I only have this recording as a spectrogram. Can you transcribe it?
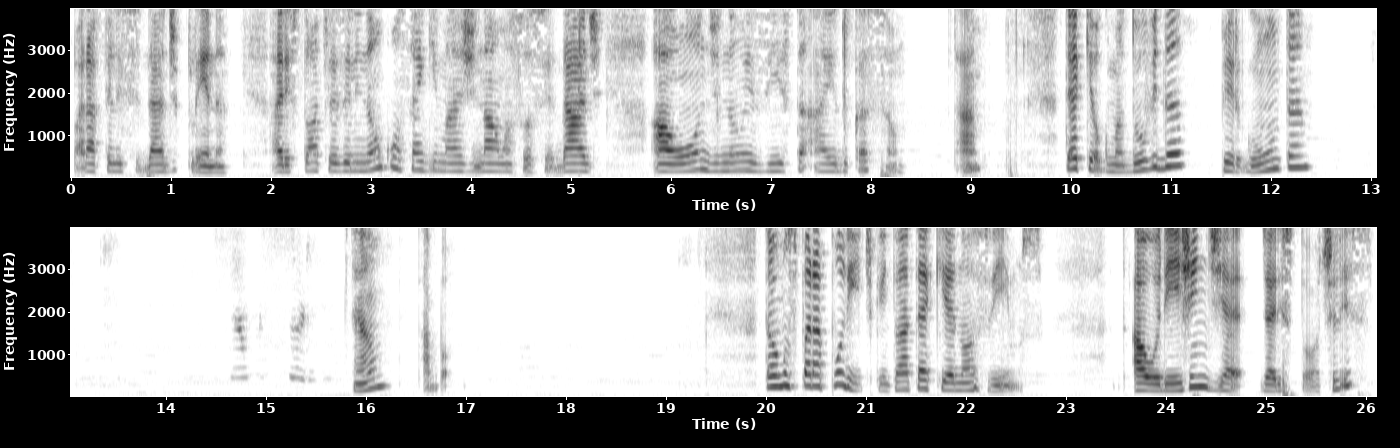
para a felicidade plena. Aristóteles ele não consegue imaginar uma sociedade aonde não exista a educação, tá? Tem aqui alguma dúvida? Pergunta? Não, professora. Não? Tá bom. Então vamos para a política. Então até aqui nós vimos a origem de, de Aristóteles,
